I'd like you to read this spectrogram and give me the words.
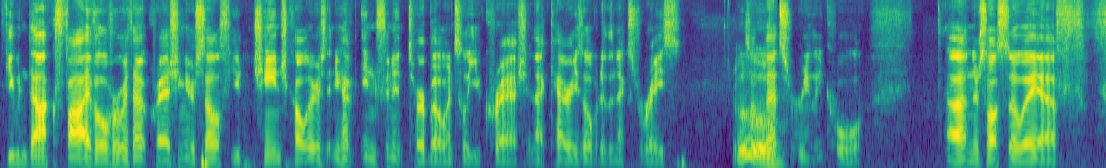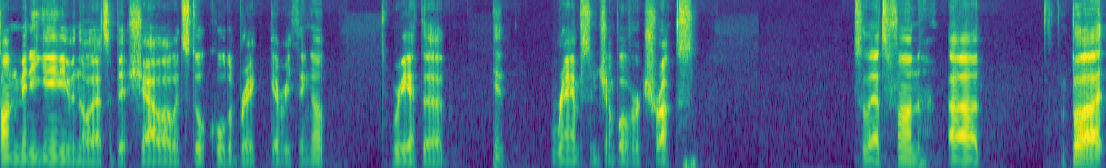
If you knock five over without crashing yourself, you change colors and you have infinite turbo until you crash, and that carries over to the next race. Ooh. So that's really cool. Uh, and there's also a, uh, fun mini game, even though that's a bit shallow. It's still cool to break everything up, where you have to hit ramps and jump over trucks. So that's fun. Uh, but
